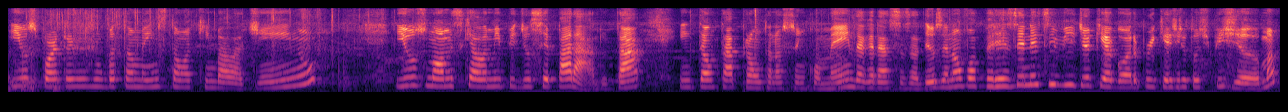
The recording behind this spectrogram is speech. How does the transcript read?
E os porta-jujuba também estão aqui embaladinho e os nomes que ela me pediu separado, tá? Então, tá pronta a nossa encomenda, graças a Deus. Eu não vou aparecer nesse vídeo aqui agora, porque a gente eu tô de pijama.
